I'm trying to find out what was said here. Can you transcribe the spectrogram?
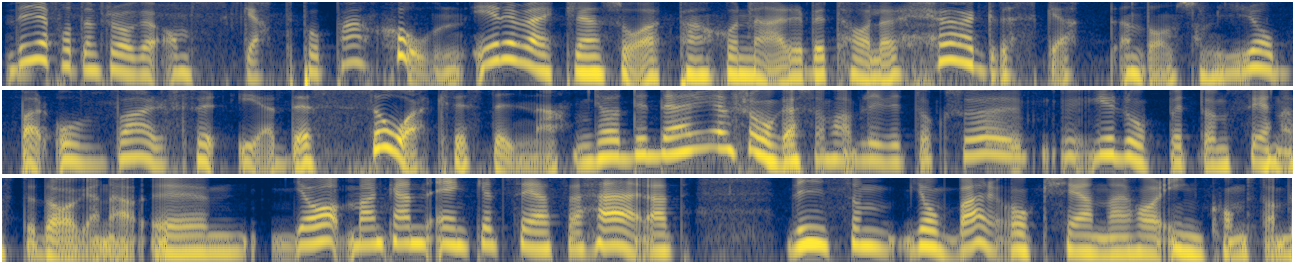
Vi har fått en fråga om skatt på pension. Är det verkligen så att pensionärer betalar högre skatt än de som jobbar? Och varför är det så, Kristina? Ja, det där är en fråga som har blivit också i ropet de senaste dagarna. Eh, Ja, man kan enkelt säga så här att vi som jobbar och tjänar, har inkomst av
